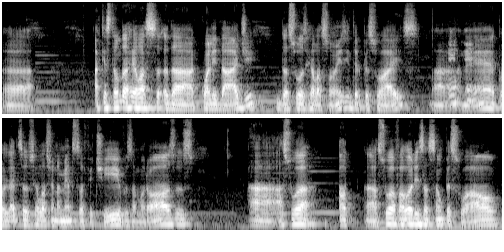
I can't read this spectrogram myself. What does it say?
Uh, a questão da, relação, da qualidade das suas relações interpessoais, a, uhum. né, a qualidade dos seus relacionamentos afetivos, amorosos, a, a sua a, sua valorização pessoal.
